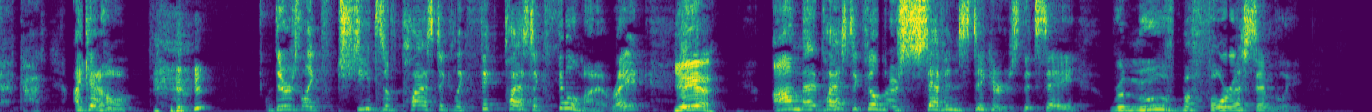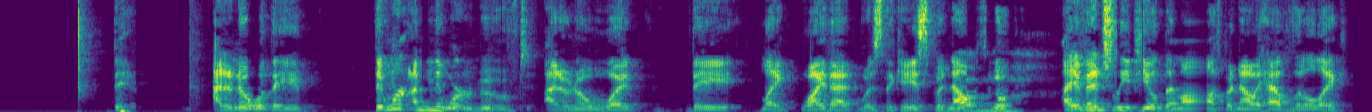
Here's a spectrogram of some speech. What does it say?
God, I get home. There's like sheets of plastic, like thick plastic film on it, right? Yeah, yeah. On that plastic film, there's seven stickers that say "remove before assembly." They, I don't know what they, they weren't. I mean, they weren't removed. I don't know what they like, why that was the case. But now, so Uh. I eventually peeled them off. But now I have little like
